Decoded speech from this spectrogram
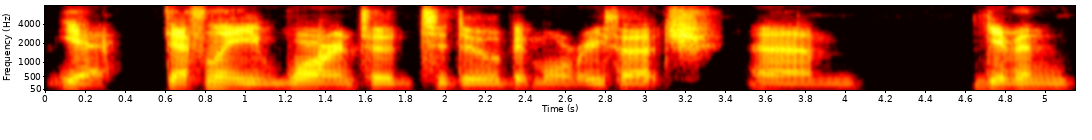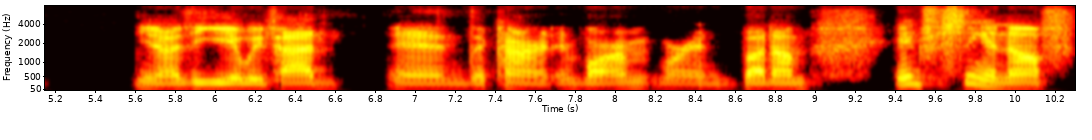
yeah, definitely warranted to do a bit more research, um, given you know the year we've had and the current environment we're in. But um, interesting enough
